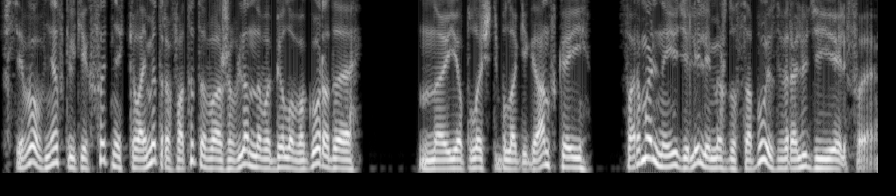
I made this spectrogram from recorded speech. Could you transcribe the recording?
всего в нескольких сотнях километров от этого оживленного белого города, но ее площадь была гигантской, формально ее делили между собой зверолюди и эльфы.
